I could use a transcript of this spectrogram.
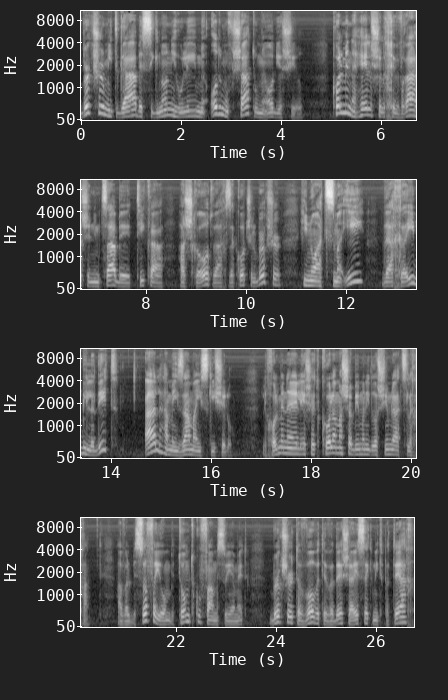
ברקשר מתגאה בסגנון ניהולי מאוד מופשט ומאוד ישיר. כל מנהל של חברה שנמצא בתיק ההשקעות וההחזקות של ברקשר הינו עצמאי ואחראי בלעדית על המיזם העסקי שלו. לכל מנהל יש את כל המשאבים הנדרשים להצלחה, אבל בסוף היום, בתום תקופה מסוימת, ברקשר תבוא ותוודא שהעסק מתפתח,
